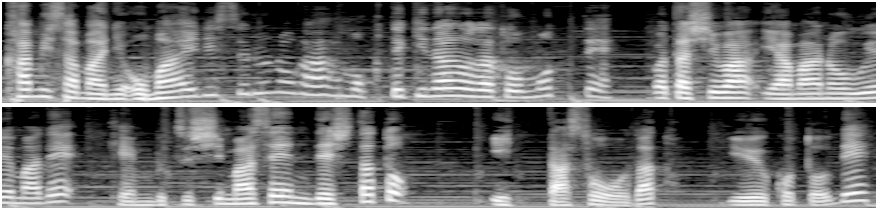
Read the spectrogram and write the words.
神様にお参りするのが目的なのだと思って、私は山の上まで見物しませんでしたと言ったそうだということで、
